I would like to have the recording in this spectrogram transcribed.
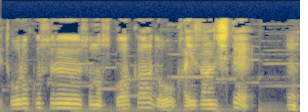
ー登録するそのスコアカードを改ざんして、うん。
